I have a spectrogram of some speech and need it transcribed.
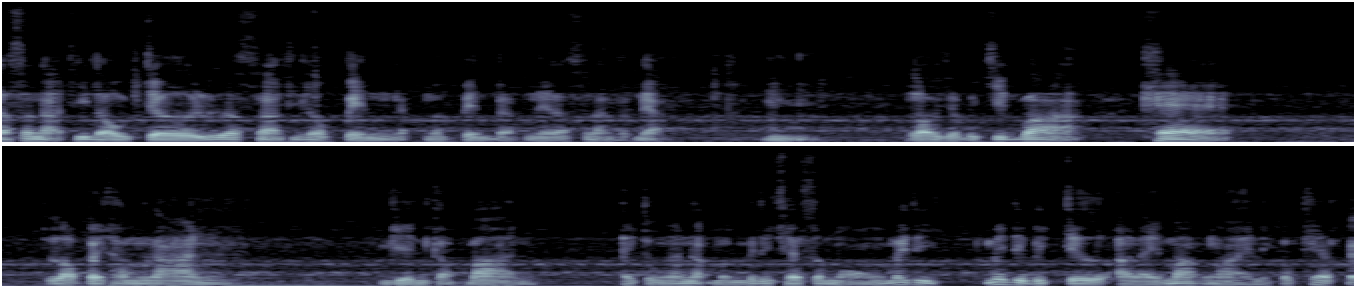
ลักษณะที่เราเจอหรือลักษณะที่เราเป็นเนี่ยมันเป็นแบบในลักษณะแบบเนี้ย อืม เราอย่าไปคิดว่าแค่เราไปทำงานเย็นกลับบ้าน ไอ้ตรงนั้นอะมันไม่ได้ใช้สมองไม่ได้ไม่ได้ไปเจออะไรมากมายเลยก็แค่ไป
